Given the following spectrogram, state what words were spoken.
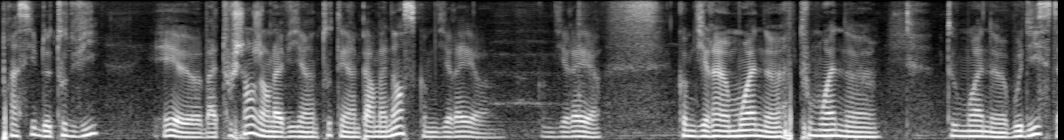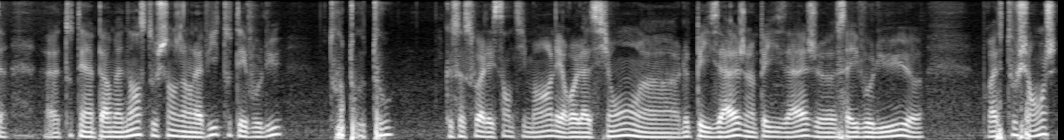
principe de toute vie. Et euh, bah, tout change dans la vie, hein. tout est impermanence, comme dirait, euh, comme dirait, euh, comme dirait un moine, tout moine, tout moine bouddhiste. tout est impermanence, tout change dans la vie, tout évolue, tout, tout, tout. Que ce soit les sentiments, les relations, le paysage, un paysage, ça évolue. bref, tout change.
